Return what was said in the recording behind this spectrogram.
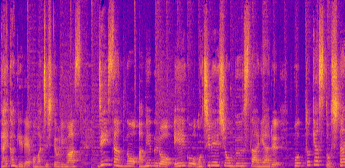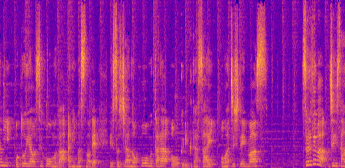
大歓迎でお待ちしております。J さんのアメブロ英語モチベーションブースターにあるポッドキャスト下にお問い合わせフォームがありますので、えーそちらのフォームからお送りください。お待ちしています。それでは J さ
